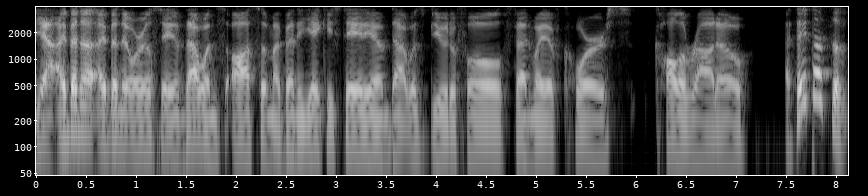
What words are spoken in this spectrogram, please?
Yeah, I've been to I've been to Oriole Stadium. That one's awesome. I've been to Yankee Stadium. That was beautiful. Fenway, of course. Colorado. I think that's the.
